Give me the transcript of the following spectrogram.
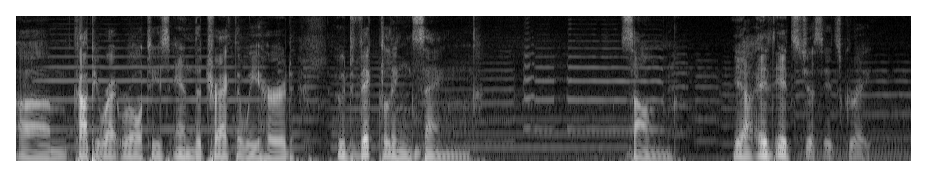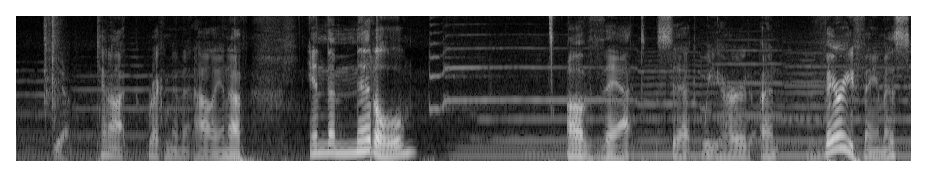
um, copyright royalties, and the track that we heard, Utviklingssang song. Yeah, it, it's just it's great. Yeah, cannot recommend that highly enough. In the middle of that set, we heard a very famous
